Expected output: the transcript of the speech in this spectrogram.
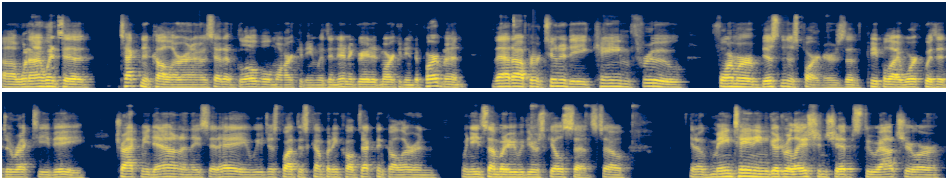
uh, when I went to Technicolor and I was head of global marketing with an integrated marketing department, that opportunity came through former business partners, the people I work with at DirecTV, tracked me down and they said, Hey, we just bought this company called Technicolor and we need somebody with your skill set. So, you know, maintaining good relationships throughout your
